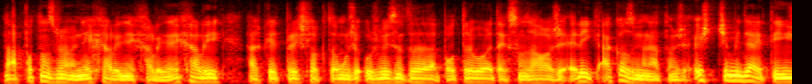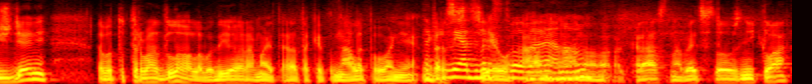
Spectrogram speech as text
No a potom sme ho nechali, nechali, nechali, až keď prišlo k tomu, že už by sme to teda potrebovali, tak som zavolal, že Erik, ako sme na tom, že ešte mi daj týždeň, lebo to trvá dlho, lebo Diorama je teda takéto nalepovanie tak vrstiev. Áno, áno, áno, krásna vec z toho vznikla.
